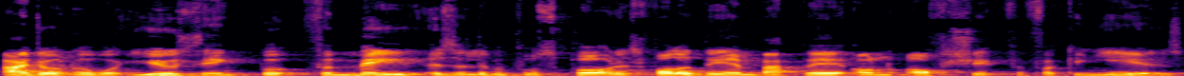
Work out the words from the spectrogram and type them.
I don't know what you think, but for me, as a Liverpool supporter that's followed the Mbappe on-off shit for fucking years,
